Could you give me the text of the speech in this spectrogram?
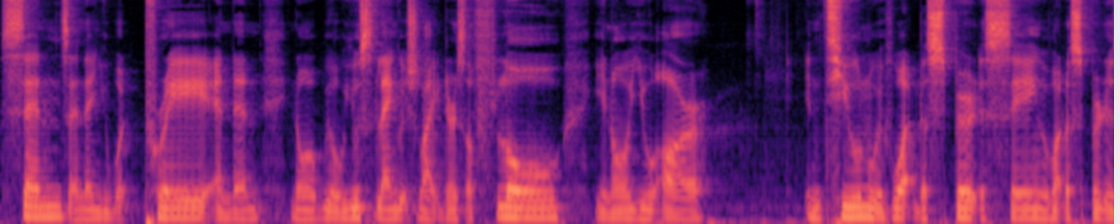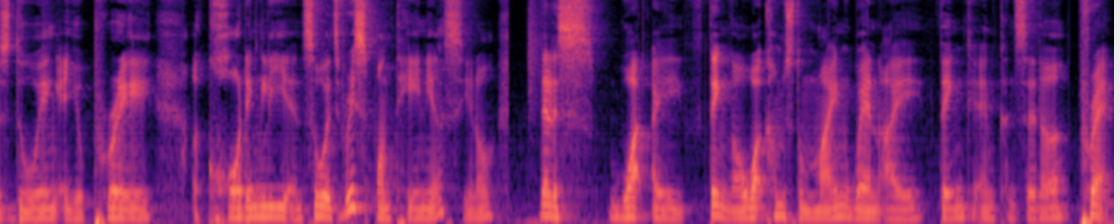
sense and then you would pray and then you know we'll use language like there's a flow you know you are in tune with what the spirit is saying with what the spirit is doing and you pray accordingly and so it's very spontaneous you know that is what i think or what comes to mind when i think and consider prayer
